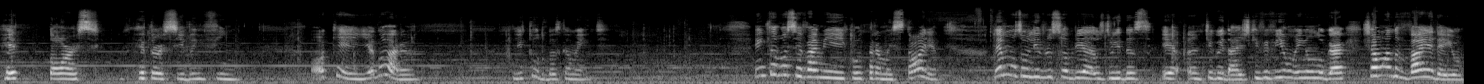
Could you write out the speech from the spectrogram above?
retorce, retorcido, enfim. Ok, e agora? Li tudo, basicamente. Então você vai me contar uma história? Lemos um livro sobre os druidas e antiguidade que viviam em um lugar chamado Vaedale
